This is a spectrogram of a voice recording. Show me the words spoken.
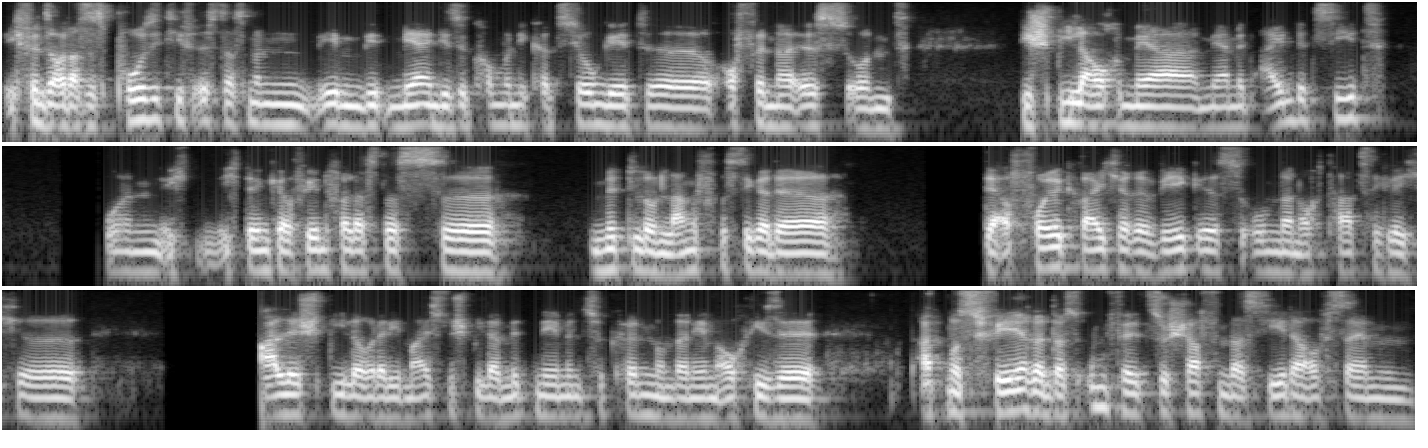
ich finde es auch, dass es positiv ist, dass man eben mehr in diese Kommunikation geht, äh, offener ist und die Spieler auch mehr, mehr mit einbezieht. Und ich, ich denke auf jeden Fall, dass das äh, mittel- und langfristiger der, der erfolgreichere Weg ist, um dann auch tatsächlich äh, alle Spieler oder die meisten Spieler mitnehmen zu können und dann eben auch diese Atmosphäre, das Umfeld zu schaffen, dass jeder auf seinem,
